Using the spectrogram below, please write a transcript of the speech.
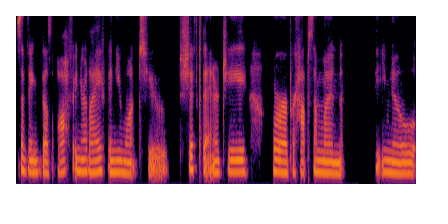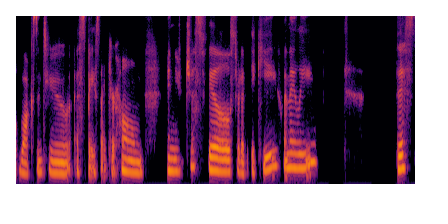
something feels off in your life and you want to shift the energy, or perhaps someone that you know walks into a space like your home and you just feel sort of icky when they leave, this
